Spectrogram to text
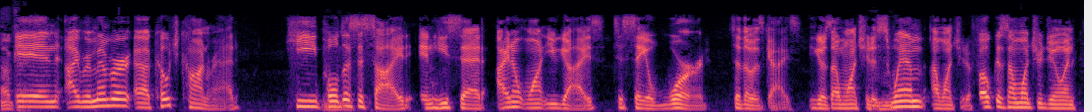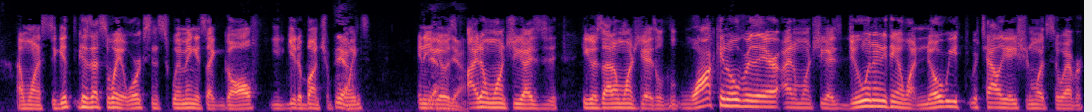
Okay. And I remember uh, Coach Conrad, he pulled mm. us aside and he said, I don't want you guys to say a word to those guys. He goes, I want you to mm swim. I want you to focus on what you're doing. I want us to get, because that's the way it works in swimming. It's like golf. You get a bunch of yeah. points. And he yeah, goes, yeah. I don't want you guys. To, he goes, I don't want you guys walking over there. I don't want you guys doing anything. I want no re- retaliation whatsoever.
